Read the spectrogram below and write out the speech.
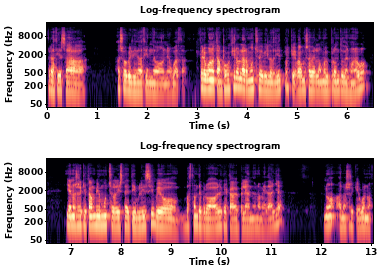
gracias a, a su habilidad haciendo Neguaza. Pero bueno, tampoco quiero hablar mucho de Vilodit porque vamos a verla muy pronto de nuevo. Y a no ser que cambie mucho la lista de Tbilisi, veo bastante probable que acabe peleando una medalla. ¿no? A no ser que, bueno,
